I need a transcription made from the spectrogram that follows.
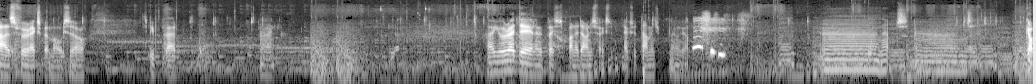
has for expert mode, so let's be prepared. Alright. Are you ready? Let me place this banner down just for extra, extra damage. There we go. and that, and... Go!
